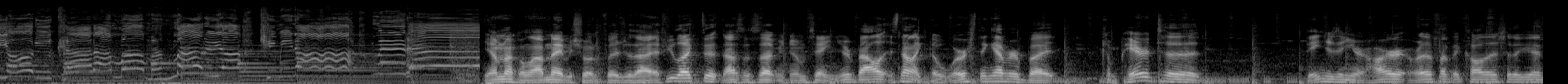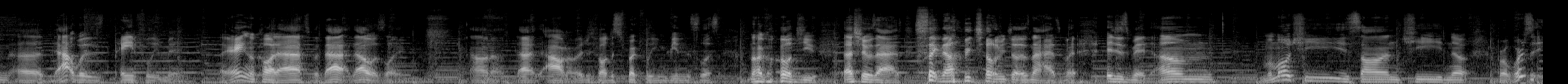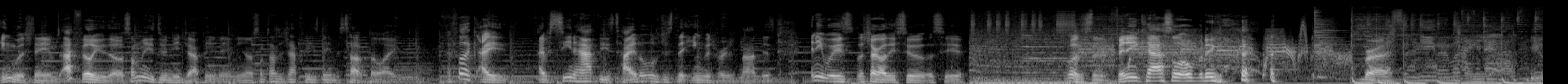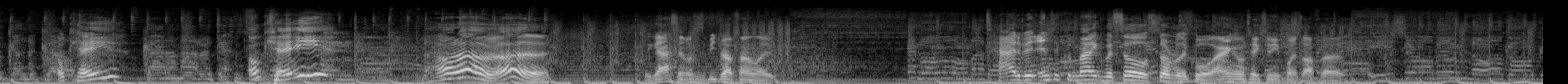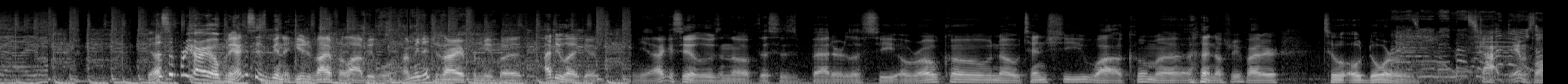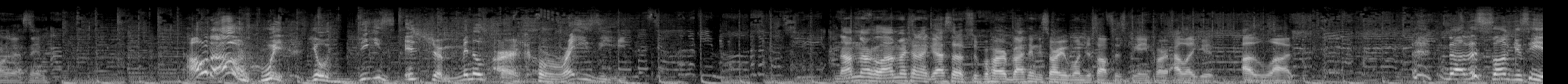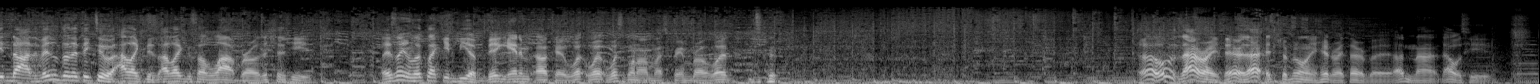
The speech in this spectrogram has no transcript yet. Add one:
Yeah, I'm not gonna lie, I'm not even showing footage of that. If you liked it, that's what's up, you know what I'm saying? You're valid. It's not like the worst thing ever, but compared to dangers in your heart, or the fuck they call that shit again. Uh, that was painfully mid. Like I ain't gonna call it ass, but that that was like, I don't know. That I don't know. It just felt disrespectful even being in this list. I'm not gonna hold you. That shit was ass. It's like that'll be chilling, be chilling. It's not ass, but it just mid. Um, Momochi, San, Chi, no, bro. Where's the English names? I feel you though. Some of these do need Japanese names. You know, sometimes the Japanese name is tough, but like, I feel like I I've seen half these titles, just the English version, not this. Anyways, let's check out these two. Let's see. What is this? Infinity Castle opening? Bruh. Okay. Okay. Hold up. Uh. The gas what's this beat drop sound like? Tad bit anticlimactic, but still, still really cool. I ain't gonna take too many points off of that. Yeah, that's a pretty alright opening. I can see this being a huge vibe for a lot of people. I mean, it's just alright for me, but I do like it. Yeah, I can see it losing though if this is better. Let's see. Oroko no Tenshi wa Akuma no Street Fighter to Odoru. God damn, it's a long ass name. Hold on! Wait, yo, these instrumentals are crazy. No, I'm not gonna lie, I'm not trying to gas that up super hard, but I think this already won just off this beginning part. I like it a lot. no, this song is heat. Nah, the visuals does the thing too. I like this. I like this a lot, bro. This is heat. It doesn't even look like it'd be a big anime. Okay, what, what what's going on, my screen, bro? What? oh, what was that right there? That instrumental only hit right there, but I'm not. That was heat.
